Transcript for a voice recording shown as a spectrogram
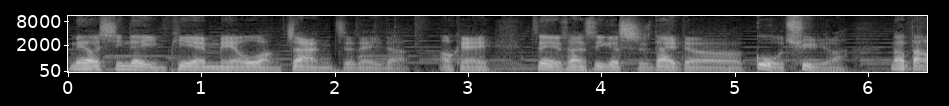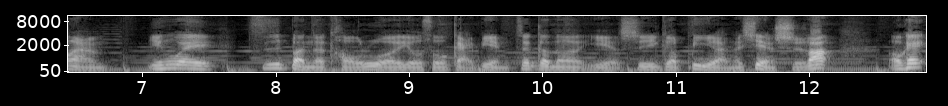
没有新的影片，没有网站之类的。OK，这也算是一个时代的过去了。那当然，因为资本的投入而有所改变，这个呢也是一个必然的现实啦。OK，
